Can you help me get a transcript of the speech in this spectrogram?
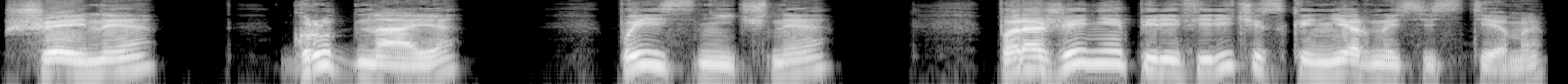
шейная, грудная, поясничная, поражение периферической нервной системы,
